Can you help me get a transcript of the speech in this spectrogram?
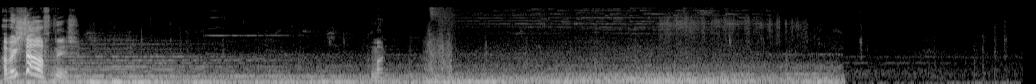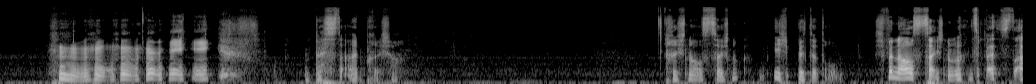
Aber ich darf nicht. Mann. Bester Einbrecher. Krieg ich eine Auszeichnung? Ich bitte drum. Ich will eine Auszeichnung als bester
